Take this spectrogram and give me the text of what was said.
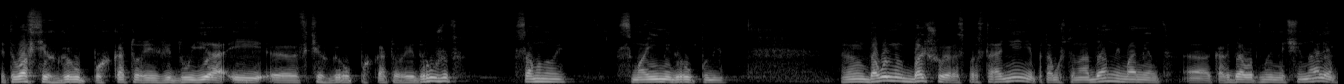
Это во всех группах, которые веду я, и э, в тех группах, которые дружат со мной, с моими группами. Э, довольно большое распространение, потому что на данный момент, э, когда вот мы начинали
